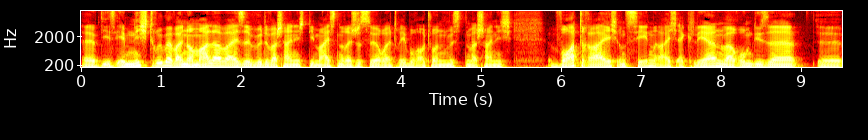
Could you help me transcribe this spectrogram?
Äh, die ist eben nicht drüber, weil normalerweise würde wahrscheinlich die meisten Regisseure oder Drehbuchautoren müssten wahrscheinlich wortreich und szenenreich erklären, warum dieser äh,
